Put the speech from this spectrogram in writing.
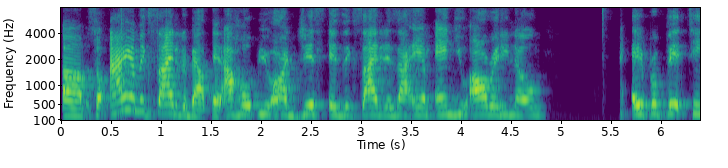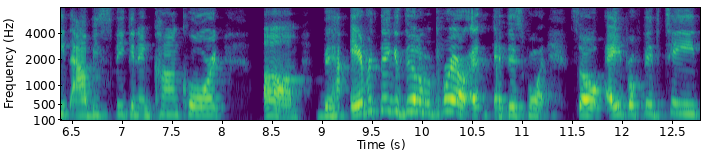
Um, so I am excited about that. I hope you are just as excited as I am. And you already know April 15th, I'll be speaking in Concord. Um, everything is dealing with prayer at, at, this point. So April 15th,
